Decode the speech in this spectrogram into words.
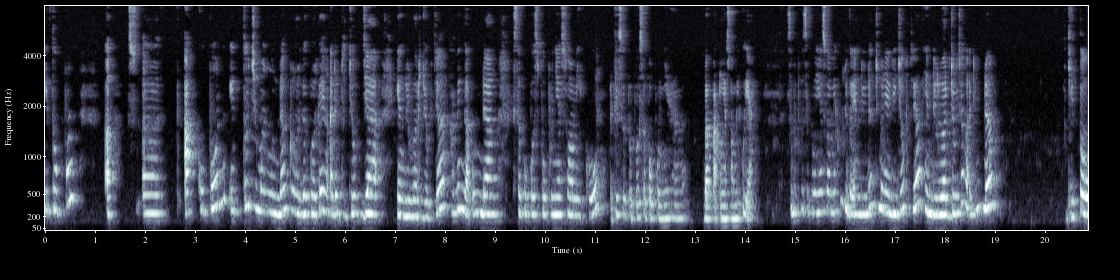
Itu pun s- eh, aku pun itu cuma ngundang keluarga-keluarga yang ada di Jogja. Yang di luar Jogja kami nggak undang. Sepupu-sepupunya suamiku berarti sepupu-sepupunya bapaknya suamiku ya. Sepupu-sepupunya suamiku juga yang diundang cuma yang di Jogja. Yang di luar Jogja nggak diundang. Gitu.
